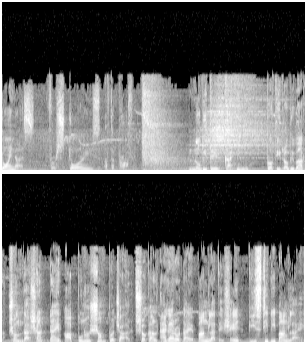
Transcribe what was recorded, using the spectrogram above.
Join us for Stories of the Prophet. নবীদের কাহিনী। প্রতি রবিবার সন্ধ্যা সাতটায় বা পুনঃ সম্প্রচার। সকাল এগারোটায় বাংলাদেশে। পিস টিভি বাংলায়।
